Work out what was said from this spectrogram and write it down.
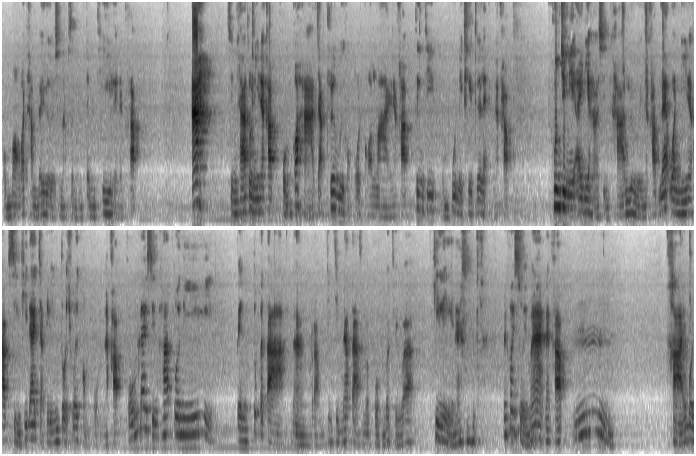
ผมมองว่าทำได้เลยสนับสนุนเต็มที่เลยนะครับอะสินค้าตัวนี้นะครับ ผมก็หาจากเครื่องมือของโอ๊ตออนไลน์นะครับ ซึ่งที่ผมพูดในคลิปด้วยแหละนะครับ คุณจะมีไอเดียหาสินค้าเลยนะครับ และวันนี้นะครับสิ่งที่ได้จากลิงก์ตัวช่วยของผมนะครับ ผมได้สินค้าตัวนี้เป็นตุ๊กตานางรำจริง ๆ หน้าตาสำหรับผมก็ถือว่ากิเลนะ ไม่ค่อยสวยมากนะครับ อืมขายบน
